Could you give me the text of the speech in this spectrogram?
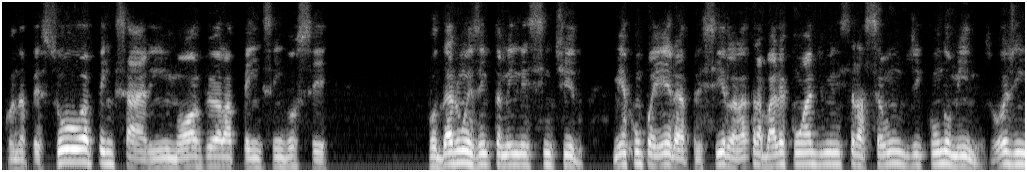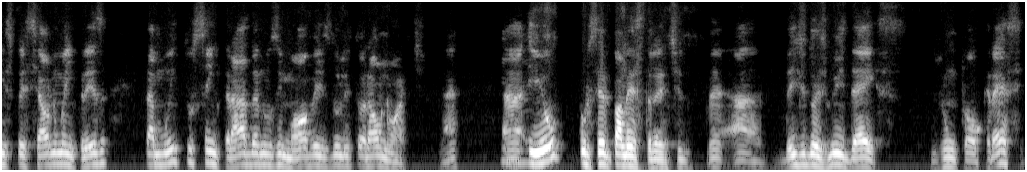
Quando a pessoa pensar em imóvel, ela pensa em você. Vou dar um exemplo também nesse sentido. Minha companheira, a Priscila, ela trabalha com administração de condomínios, hoje em especial numa empresa que está muito centrada nos imóveis do litoral norte. Né? Ah, uhum. eu, por ser palestrante né, desde 2010, junto ao Cresce,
